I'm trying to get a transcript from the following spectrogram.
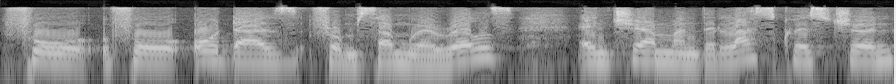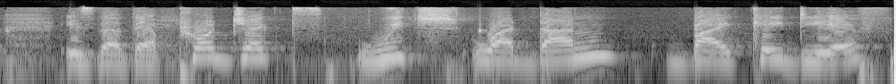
for, for orders from somewhere else? And Chairman, the last question is that there are projects which were done by KDF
